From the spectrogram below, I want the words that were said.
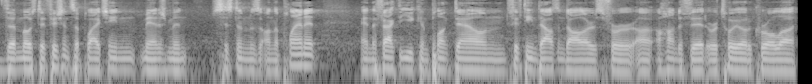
the most efficient supply chain management systems on the planet and the fact that you can plunk down fifteen thousand dollars for a Honda Fit or a Toyota Corolla,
